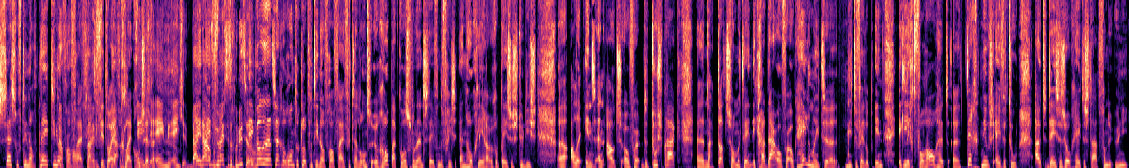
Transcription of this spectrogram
zes of tien of... Nee, tien over half vijf. Laat ik dit wel even gelijk goed eentje, zeggen. Een, eentje, bijna over 25 minuten. Ik wilde net zeggen, rond de klok van tien over half vijf... vertellen onze Europa-correspondent Stefan de Vries... en hoogleraar Europese studies... Uh, alle ins en outs over de toespraak. Uh, nou, dat zometeen. Ik ga daarover ook helemaal niet, uh, niet te veel op in. Ik licht vooral het technieuws even toe... uit deze zogeheten staat van de Unie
